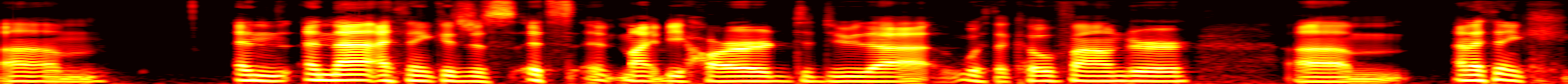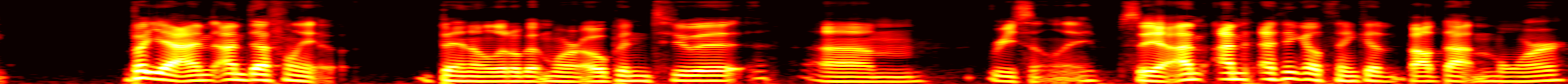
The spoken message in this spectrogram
um and and that I think is just it's it might be hard to do that with a co-founder um and I think but yeah I'm I'm definitely been a little bit more open to it um recently so yeah I'm, I'm I think I'll think about that more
